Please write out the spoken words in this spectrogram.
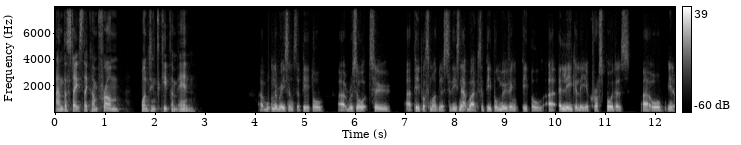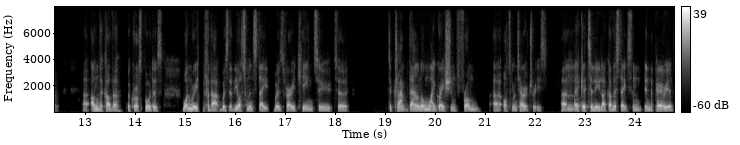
and the states they come from, wanting to keep them in. Uh, one of the reasons that people uh, resort to uh, people smugglers, to these networks of people moving people uh, illegally across borders uh, or, you know, uh, undercover across borders. One reason for that was that the Ottoman state was very keen to, to, to clamp down on migration from uh, Ottoman territories. like Italy, like other states in, in the period,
